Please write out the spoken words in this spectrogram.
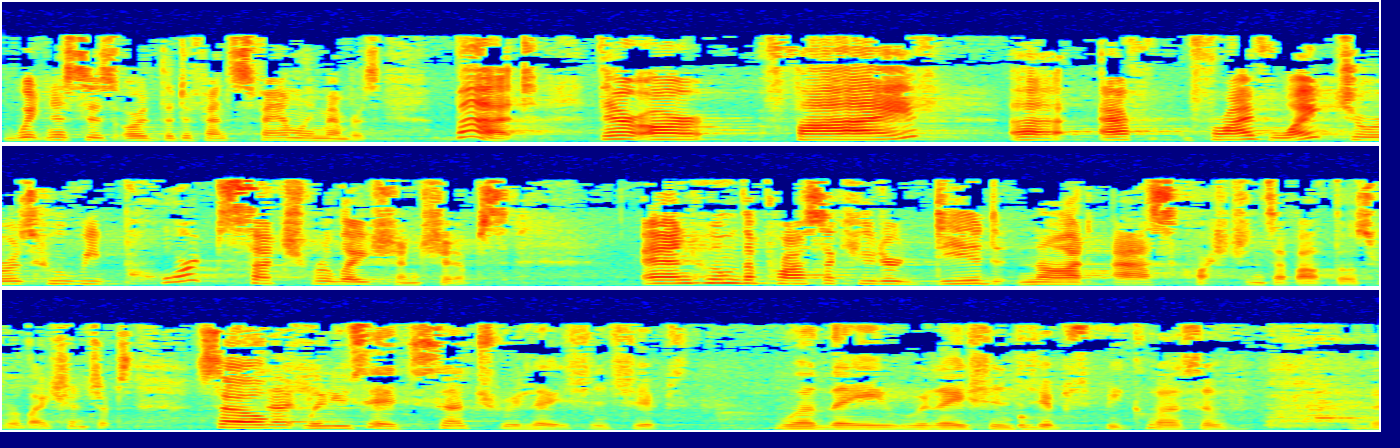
witnesses or the defense family members. But there are five uh, Af- five white jurors who report such relationships and whom the prosecutor did not ask questions about those relationships. So when you said such relationships, were they relationships because of uh,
